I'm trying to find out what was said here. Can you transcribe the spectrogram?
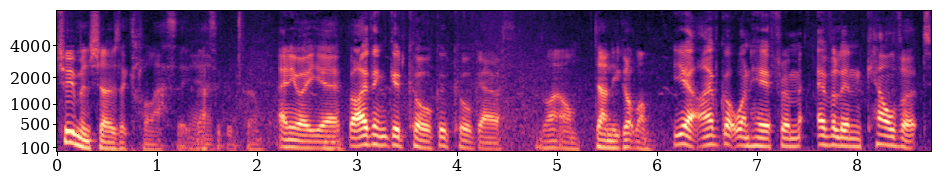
Truman Show's a classic. Yeah. That's a good film. anyway, yeah. But I think good call, good call, Gareth. Right on. Dan, you got one. Yeah, I've got one here from Evelyn Calvert,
